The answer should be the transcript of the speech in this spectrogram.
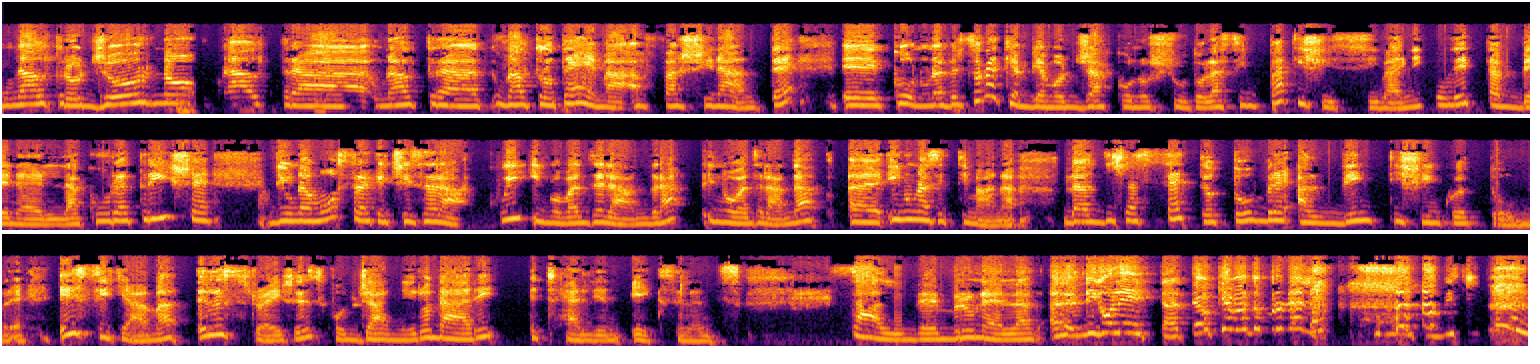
Un altro giorno, un'altra, un'altra, un altro tema affascinante eh, con una persona che abbiamo già conosciuto, la simpaticissima Nicoletta Benella, curatrice di una mostra che ci sarà qui in Nuova Zelanda, in, Nuova Zelanda eh, in una settimana, dal 17 ottobre al 25 ottobre e si chiama Illustrators for Gianni Rodari Italian Excellence. Salve Brunella, eh, Nicoletta, ti ho chiamato Brunella.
